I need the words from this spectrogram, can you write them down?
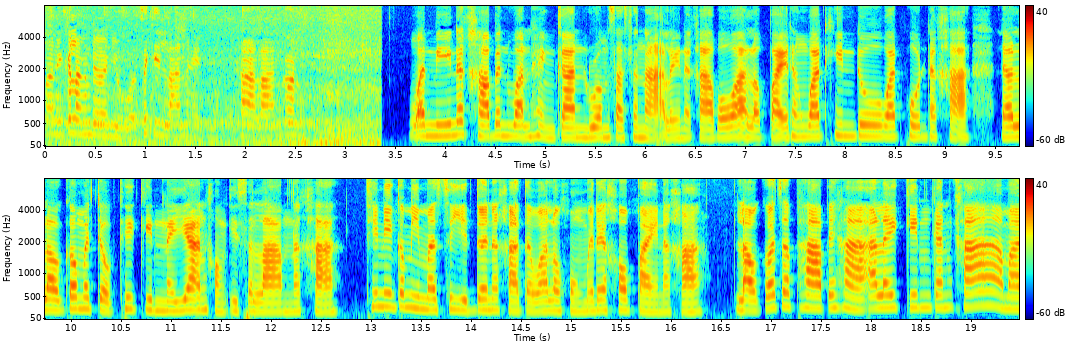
ตอนนี้กำลังเดินอยู่ว่าจะกินร้านไหนดีหาร้านก่อน วันนี้นะคะเป็นวันแห่งการรวมศาสนาเลยนะคะ เพราะว่าเราไปทั้งวัดฮินดูวัดพุทธนะคะ แล้วเราก็มาจบที่กินในย่านของอิสลามนะคะ ที่นี่ก็มีมัสยิดด้วยนะคะ แต่ว่าเราคงไม่ได้เข้าไปนะคะ เราก็จะพาไปหาอะไรกินกันค่ะ มา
